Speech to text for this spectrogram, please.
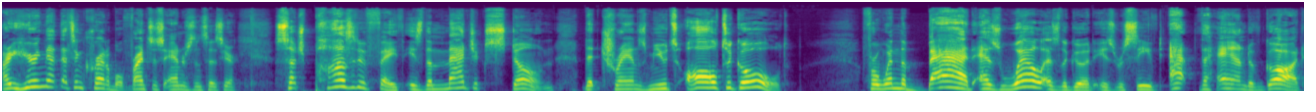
Are you hearing that? That's incredible. Francis Andersen says here such positive faith is the magic stone that transmutes all to gold. For when the bad as well as the good is received at the hand of God,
